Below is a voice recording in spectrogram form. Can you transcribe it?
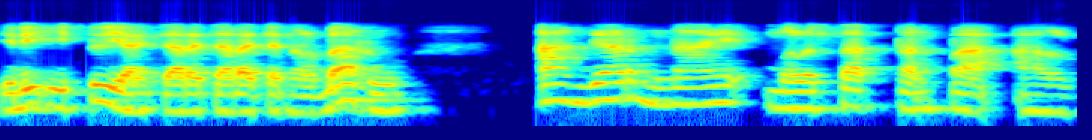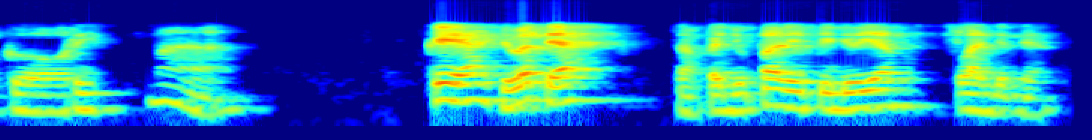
Jadi itu ya cara-cara channel baru agar naik melesat tanpa algoritma. Oke ya, jelas ya. Sampai jumpa di video yang selanjutnya.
